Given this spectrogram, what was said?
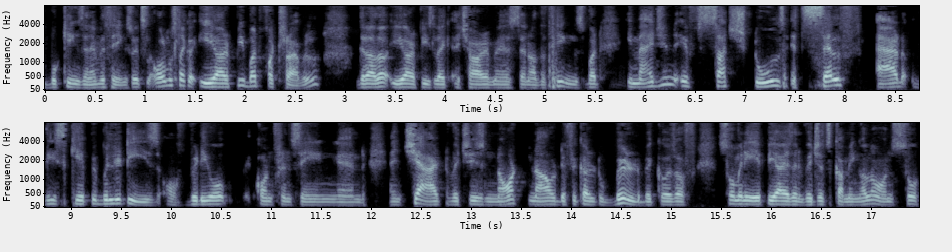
bookings and everything. So it's almost like a ERP, but for travel. There are other ERPs like HRMS and other things. But imagine if such tools itself add these capabilities of video conferencing and and chat, which is not now difficult to build because of so many APIs and widgets coming along. So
